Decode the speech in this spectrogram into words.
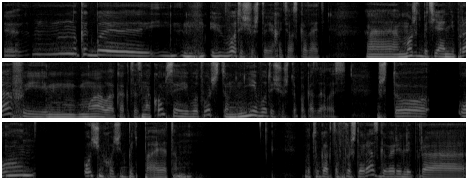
Э, ну, как бы, и вот еще что я хотел сказать. Э, может быть, я не прав и мало как-то знаком с его творчеством, но мне вот еще что показалось, что он очень хочет быть поэтом. Вот вы как-то в прошлый раз говорили про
